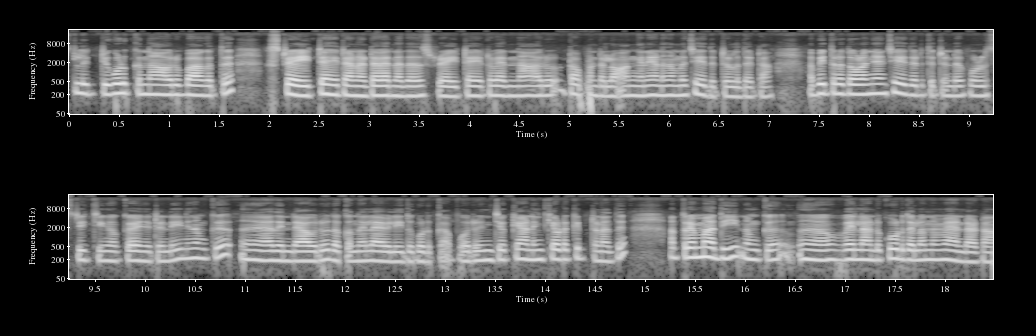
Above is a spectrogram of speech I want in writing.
സ്ലിറ്റ് കൊടുക്കുന്ന ആ ഒരു ഭാഗത്ത് സ്ട്രെയിറ്റ് ആയിട്ടാണ് കേട്ടോ വരുന്നത്. സ്ട്രെയിറ്റ് ആയിട്ട് വരുന്ന ആ ഒരു ടോപ്പ് ഉണ്ടല്ലോ. അങ്ങനെയാണ് നമ്മൾ ചെയ്തിട്ടുള്ളത് കേട്ടോ. അപ്പോൾ ഇത്രത്തോളം ഞാൻ ചെയ്തെടുത്തിട്ടുണ്ട്. ഫുൾ സ്റ്റിച്ചിങ് ഒക്കെ കഴിഞ്ഞിട്ടുണ്ട്. ഇനി നമുക്ക് അതിന്റെ ആ ഒരു ഇതൊക്കെ ഒന്ന് ലെവൽ ചെയ്ത് കൊടുക്കുക അപ്പോൾ ഒരു ഇഞ്ചൊക്കെയാണ് എനിക്ക് അവിടെ കിട്ടണത്. അത്രയും മതി. നമുക്ക് വല്ലാണ്ട് കൂടുതലൊന്നും വേണ്ട കേട്ടോ.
